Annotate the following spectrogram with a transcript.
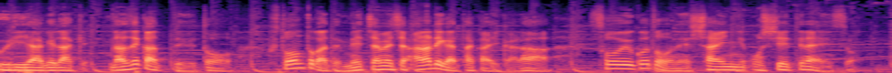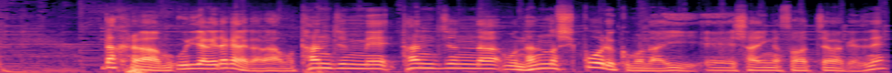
売り上げだけなぜかっていうと布団とかってめちゃめちゃ粗利が高いからそういうことをね社員に教えてないんですよだからもう売り上げだけだからもう単純め単純なもう何の思考力もない、えー、社員が育っちゃうわけですね。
